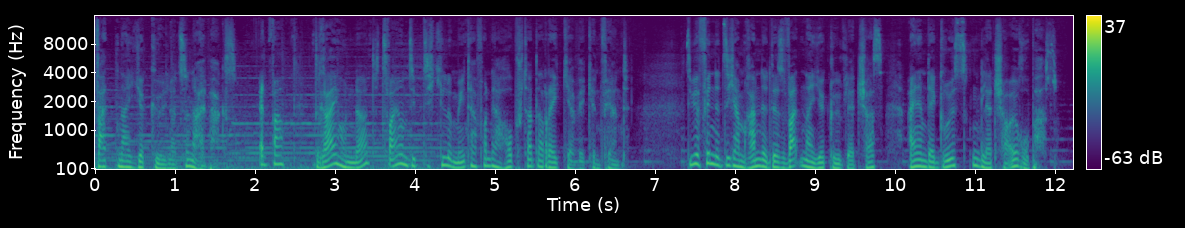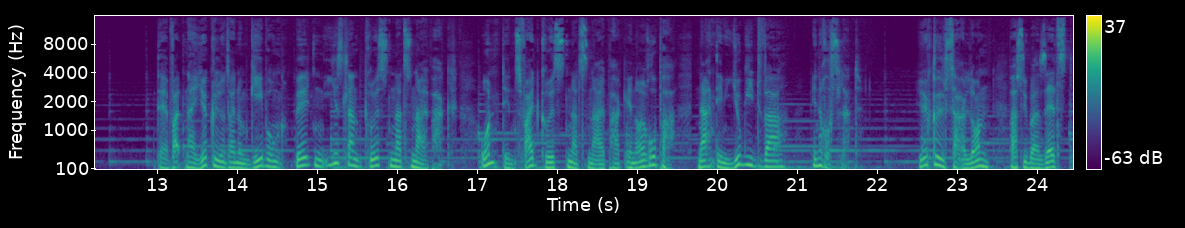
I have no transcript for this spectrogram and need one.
Vatnajökull Nationalparks, etwa 372 Kilometer von der Hauptstadt Reykjavik entfernt. Sie befindet sich am Rande des Vatnajökull-Gletschers, einem der größten Gletscher Europas. Der Vatnajökull und seine Umgebung bilden Islands größten Nationalpark und den zweitgrößten Nationalpark in Europa, nach dem Jugitwa in Russland. Jökulsárlón, was übersetzt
